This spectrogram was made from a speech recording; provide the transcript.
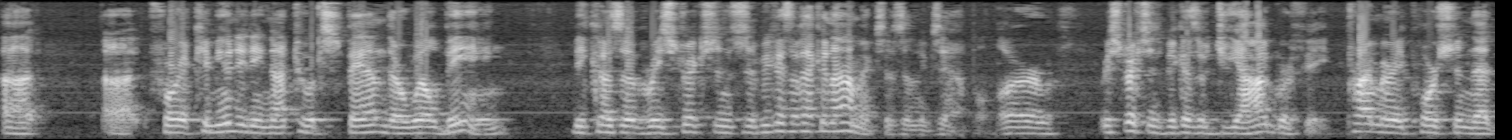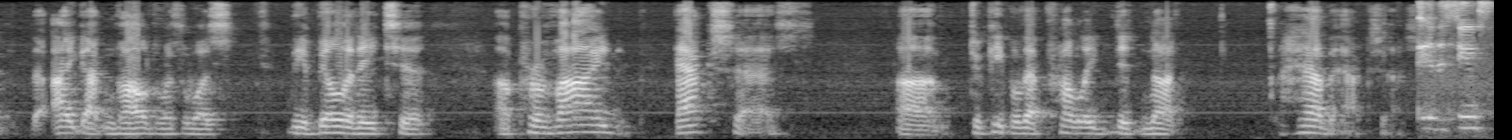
uh, uh, for a community not to expand their well-being because of restrictions, because of economics, as an example, or restrictions because of geography. Primary portion that I got involved with was the ability to uh, provide access uh, to people that probably did not have access. It seems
